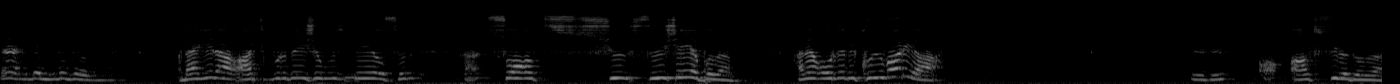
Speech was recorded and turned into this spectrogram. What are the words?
Ha bir de burada duralım artık. Bence de artık burada yaşamımız iyi olsun. Su alt su, suyu şey yapalım. Hani orada bir kuyu var ya. Hı hı. a- Altı suyla dolu.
